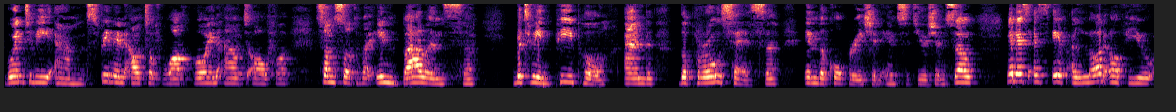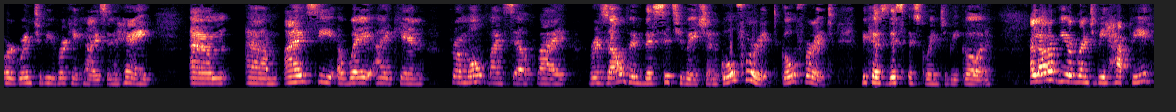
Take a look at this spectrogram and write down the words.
going to be um, spinning out of whack, going out of uh, some sort of an imbalance uh, between people and the process in the corporation institution. So it is as if a lot of you are going to be recognizing, hey, um, um, I see a way I can promote myself by resolving this situation. Go for it. Go for it because this is going to be good. A lot of you are going to be happy.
